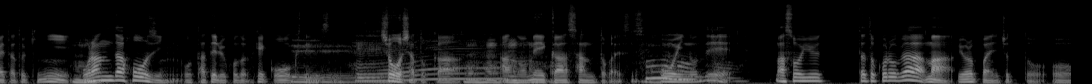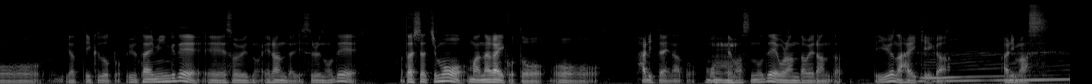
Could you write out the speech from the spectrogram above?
えた時に、うん。オランダ法人を立てることが結構多くてですね商社とかうんあのメーカーさんとかですね多いので、まあ、そういったところが、まあ、ヨーロッパにちょっとおやっていくぞというタイミングで、えーそういうのを選んだりするので私たちも、まあ、長いことをお張りたいなと思ってますので、オランダを選んだっていうような背景があります。うーん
